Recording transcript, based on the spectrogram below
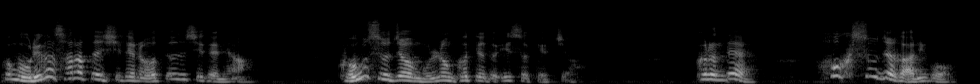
그럼 우리가 살았던 시대는 어떤 시대냐? 금수저 물론 그때도 있었겠죠. 그런데 흙수저가 아니고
